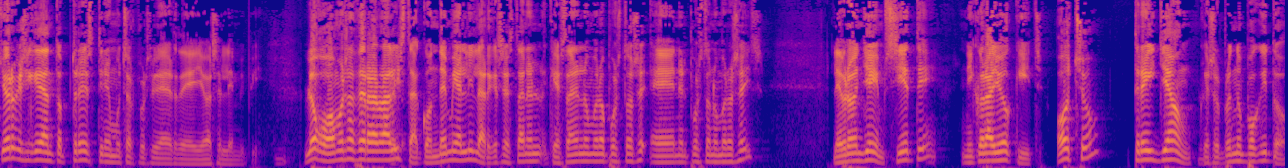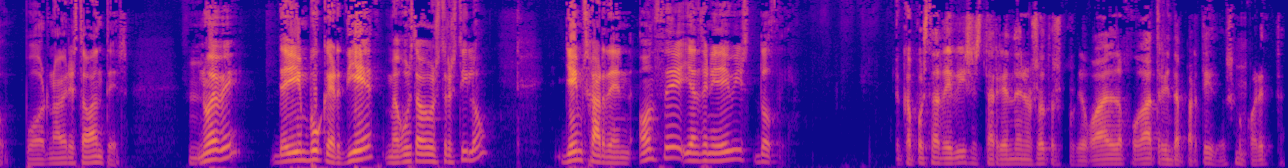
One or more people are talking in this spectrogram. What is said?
Yo creo que si quedan top 3 tiene muchas posibilidades de llevarse el MVP. Luego vamos a cerrar la lista con Demian Lillard, que, se está, en el, que está en el, número puesto, en el puesto número 6. LeBron James, 7. Nikola Jokic, 8. Trey Young, que sorprende un poquito por no haber estado antes, 9. Devin Booker, 10. Me gusta vuestro estilo. James Harden, 11. Y Anthony Davis, 12. El que apuesta Davis está riendo de nosotros, porque igual juega 30 partidos o 40.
